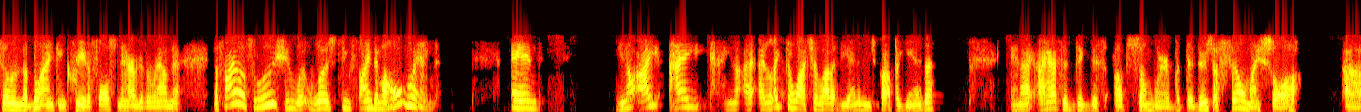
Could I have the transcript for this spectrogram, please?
fill in the blank and create a false narrative around that. The final solution was to find them a homeland, and you know, I, I, you know, I, I like to watch a lot of the enemy's propaganda, and I, I have to dig this up somewhere. But there, there's a film I saw, uh,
